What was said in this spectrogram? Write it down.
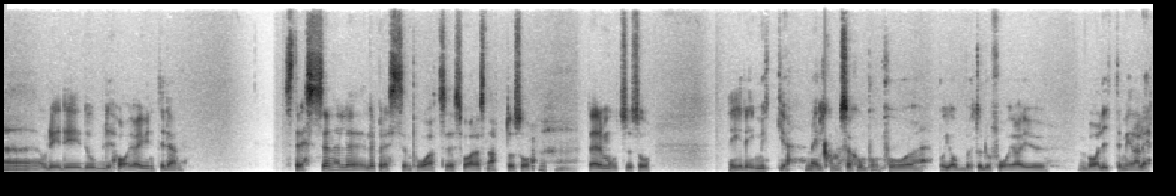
Eh, och det, det, då har jag ju inte den stressen eller, eller pressen på att eh, svara snabbt och så. Eh, däremot så, så är det mycket mejlkonversation på, på, på jobbet och då får jag ju vara lite mer alert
